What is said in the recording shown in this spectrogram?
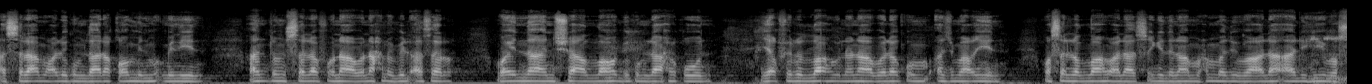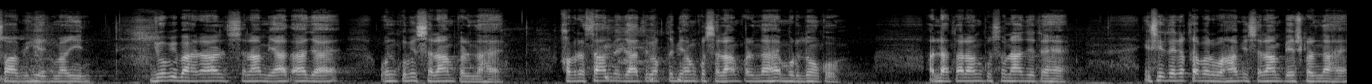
السلام علیکم دار قوم المؤمنین۔ انتم صلفنا ونحن بالاثر وإنا ان شاء اللہ بکم لاحقون. یغفر اللہ لنا ولکم اجمعین۔ وصلی اللہ علیہ سیدنا محمد وعلیٰ علیہ وصحبہ اجمعین۔ جو بھی بہرحال سلام یاد آ جائے، ان کو بھی سلام کرنا ہے۔ قبرستان میں جاتے وقت بھی ہم کو سلام کرنا ہے مردوں کو۔ اللہ تعالیٰ ان کو سنا دیتے ہیں۔ اسی طریقے پر وہاں بھی سلام پیش کرنا ہے۔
